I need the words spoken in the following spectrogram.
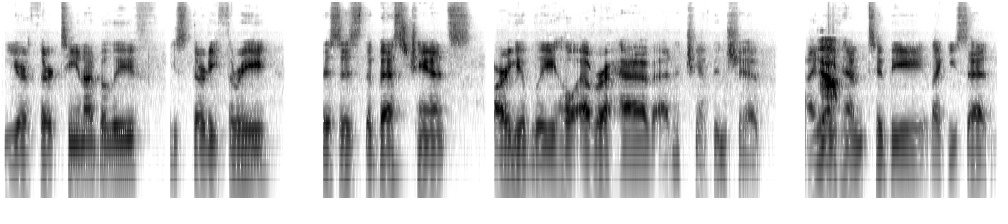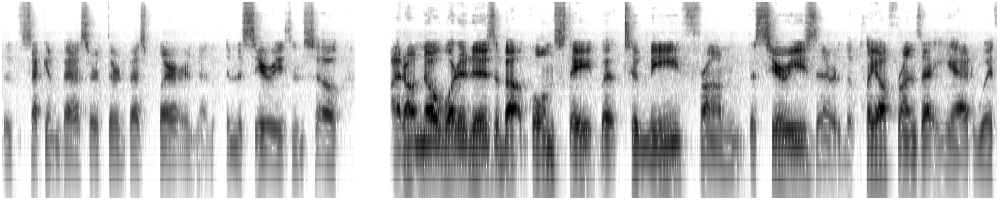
year 13, I believe. He's 33. This is the best chance, arguably, he'll ever have at a championship. I yeah. need him to be, like you said, the second best or third best player in the in the series, and so I don't know what it is about Golden State, but to me, from the series or the playoff runs that he had with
